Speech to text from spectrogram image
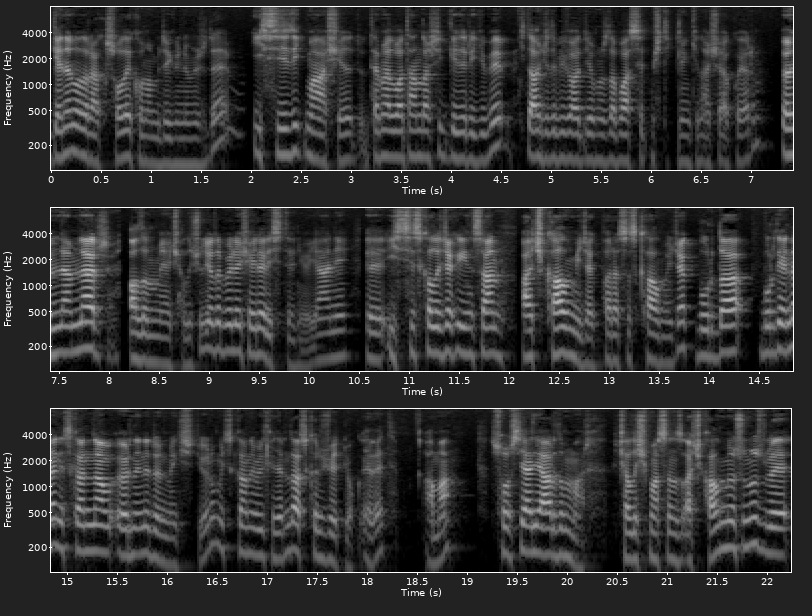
genel olarak sol ekonomide günümüzde işsizlik maaşı, temel vatandaşlık geliri gibi daha önce de bir videomuzda bahsetmiştik linkini aşağı koyarım. Önlemler alınmaya çalışılıyor ya da böyle şeyler isteniyor. Yani e, işsiz kalacak insan aç kalmayacak, parasız kalmayacak. Burada burada yeniden İskandinav örneğine dönmek istiyorum. İskandinav ülkelerinde asgari ücret yok. Evet ama sosyal yardım var. Çalışmazsanız aç kalmıyorsunuz ve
